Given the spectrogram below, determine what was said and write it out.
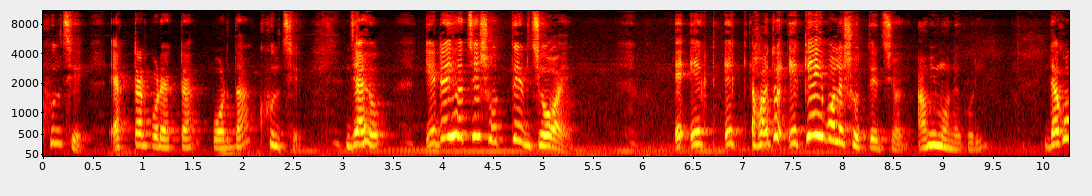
খুলছে, একটার পর একটা পর্দা খুলছে। যাই হোক, এটাই হচ্ছে সত্যের জয়। হয়তো একেই বলে সত্যের জয়, আমি মনে করি। দেখো,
